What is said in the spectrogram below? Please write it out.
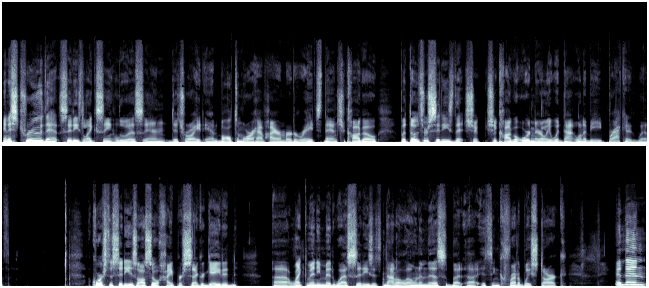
And it's true that cities like St. Louis and Detroit and Baltimore have higher murder rates than Chicago, but those are cities that Chicago ordinarily would not want to be bracketed with. Of course, the city is also hyper segregated. Uh, like many Midwest cities, it's not alone in this, but uh, it's incredibly stark. And then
